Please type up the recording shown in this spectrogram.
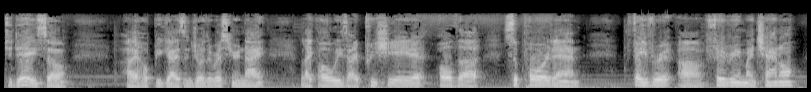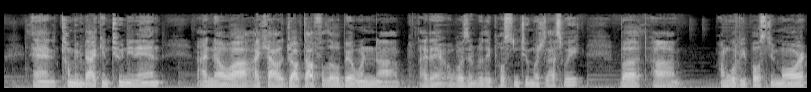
today. So I hope you guys enjoy the rest of your night. Like always, I appreciate it, all the support and favorite, uh, favoring my channel and coming back and tuning in. I know uh, I kind of dropped off a little bit when uh, I wasn't really posting too much last week, but um, I'm going to be posting more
